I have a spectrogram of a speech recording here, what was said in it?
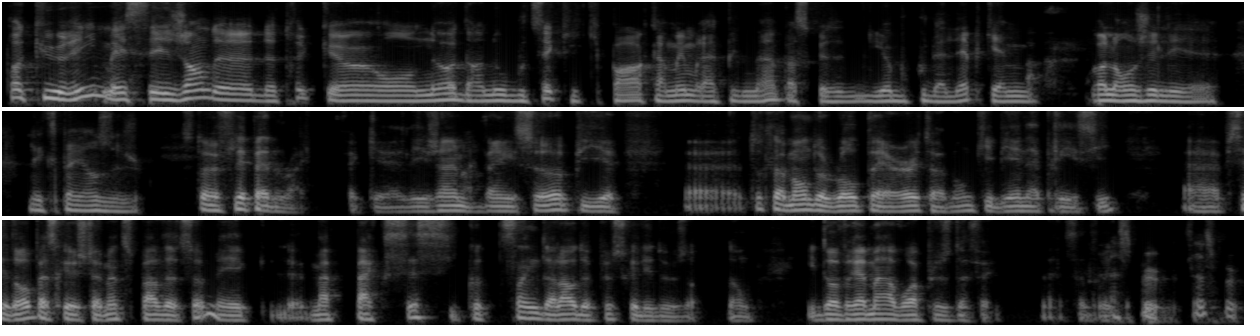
procuré, mais c'est le genre de, trucs qu'on a dans nos boutiques et qui part quand même rapidement parce qu'il y a beaucoup d'adeptes qui aiment prolonger l'expérience de jeu. C'est un flip and write. Fait que les gens aiment bien ça. Puis euh, tout le monde de role player est un monde qui est bien apprécié. Euh, puis c'est drôle parce que justement, tu parles de ça, mais le Map Pack 6, il coûte 5 de plus que les deux autres. Donc, il doit vraiment avoir plus de feuilles. Ça, ça se peut, ça se peut.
